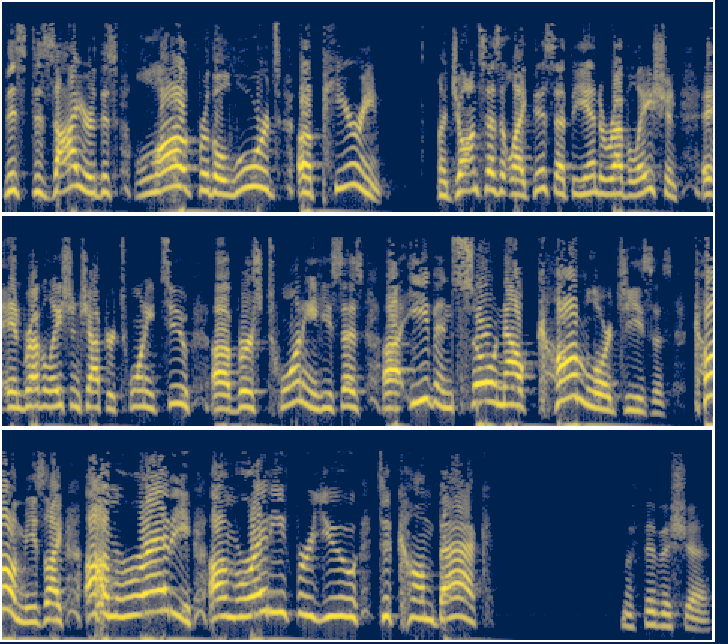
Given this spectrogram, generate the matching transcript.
this desire, this love for the Lord's appearing. Uh, John says it like this at the end of Revelation. In Revelation chapter 22, uh, verse 20, he says, uh, even so now come, Lord Jesus. Come. He's like, I'm ready. I'm ready for you to come back. Mephibosheth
